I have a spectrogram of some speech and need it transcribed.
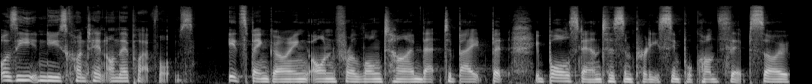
Aussie news content on their platforms. It's been going on for a long time, that debate, but it boils down to some pretty simple concepts. So,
